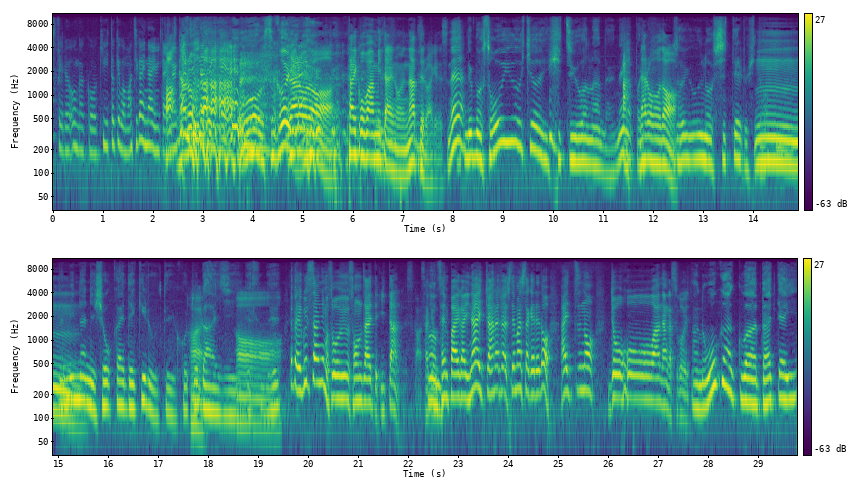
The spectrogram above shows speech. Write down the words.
してる音楽を聴いとけば間違いないみたいな感じになってきて。おおすごい。ねなるほど。太鼓判みたいのになってるわけですね。でもそういう人必要なんだよねやっぱり。あなるほど。そういうのを知ってる人うでみんなに紹介できるっていうことはい。大事ですあー。ね、やっぱ江口さんにもそういう存在っていたか？先ほどうん先輩がいないっていう話はしてましたけれど、あいつの情報はなんかすごい。あの音楽は大体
